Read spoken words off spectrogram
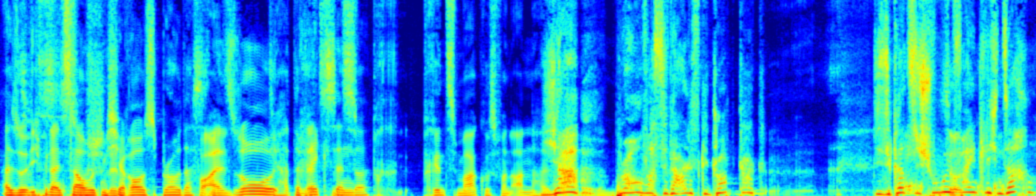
Also, so- ich bin ein so Star, holt mich hier raus. Bro, das Vor allem, so die hatten letztens Drecksender. Pr Prinz Markus von Anhalt. Ja. Bro, was der da alles gedroppt hat. Diese ganzen schwulfeindlichen Sachen.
